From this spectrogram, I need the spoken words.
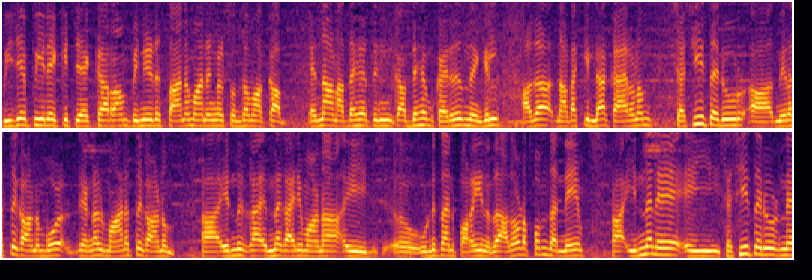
ബി ജെ പിയിലേക്ക് ചേക്കാറാം പിന്നീട് സ്ഥാനമാനങ്ങൾ സ്വന്തമാക്കാം എന്നാണ് അദ്ദേഹത്തിന് അദ്ദേഹം കരുതുന്നെങ്കിൽ അത് നടക്കില്ല. കാരണം ശശി തരൂർ നിലത്ത് കാണുമ്പോൾ ഞങ്ങൾ മാനത്ത് കാണും എന്ന് എന്ന കാര്യമാണ് ഈ ഉണ്ണിത്താൻ പറയുന്നത്. അതോടൊപ്പം തന്നെ ഇന്നലെ ഈ ശശി തരൂരിനെ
